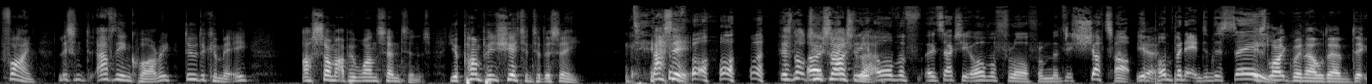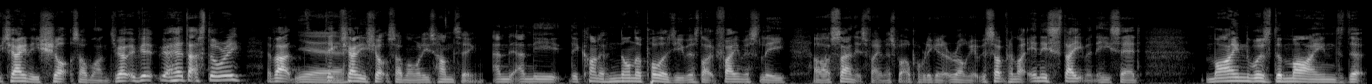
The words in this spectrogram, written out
Fine, listen, have the inquiry, do the committee. I'll sum it up in one sentence: You're pumping shit into the sea. That's it. There's not Oh, two it's sides to actually that. over. It's actually overflow from the. Shut up! You're Yeah. pumping it into the sea. It's like when old um, Dick Cheney shot someone. Do you, have, you, heard that story about Yeah. Dick Cheney shot someone when he's hunting, and and the, the kind of non-apology was like famously. Oh, I'm saying it's famous, but I'll probably get it wrong. It was something like in his statement he said, "Mine was the mind that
